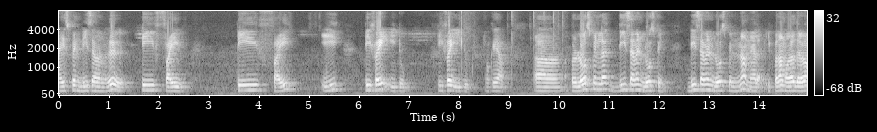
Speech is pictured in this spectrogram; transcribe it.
ஹை ஸ்பின் டி செவன் வந்து d five d five e d five e two d five e two ஓகேயா அப்புறம் லோ ஸ்பின்னில் d seven low spin d seven low ஸ்பின்னா மேலே. இப்போ தான் முதல் தடவை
